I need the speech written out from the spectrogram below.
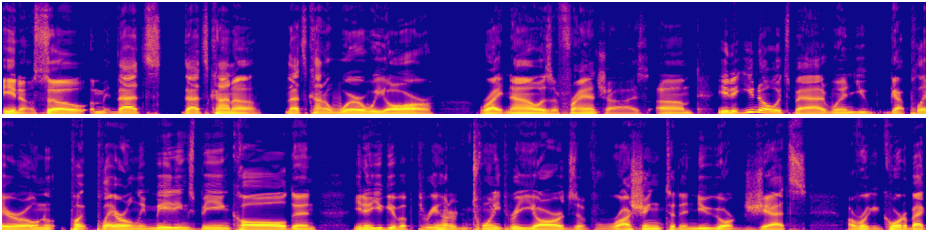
you know so i mean that's that's kind of that's kind of where we are right now as a franchise. Um you know you know it's bad when you got player own player only meetings being called and you know you give up 323 yards of rushing to the New York Jets. A rookie quarterback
